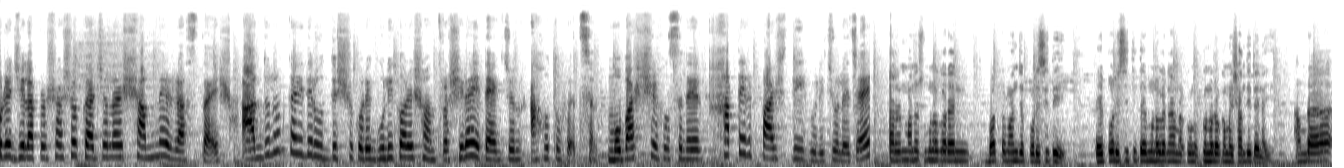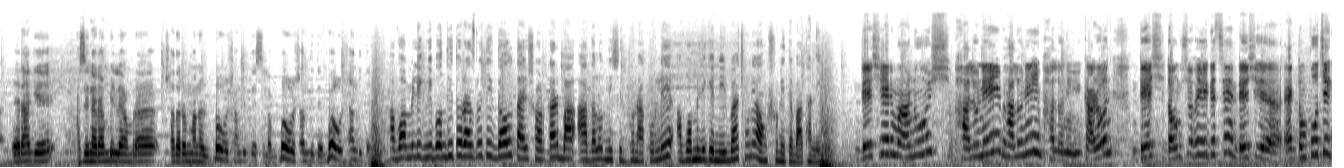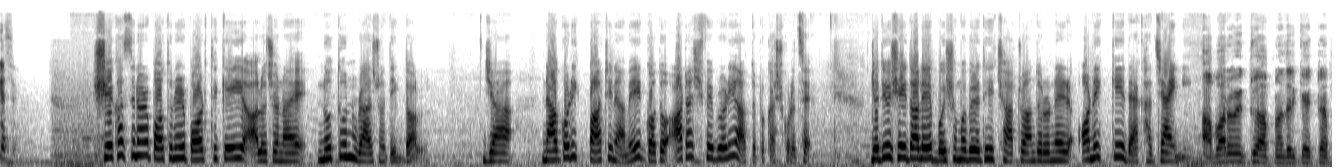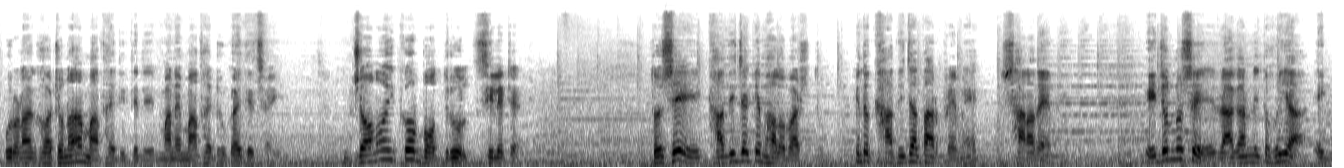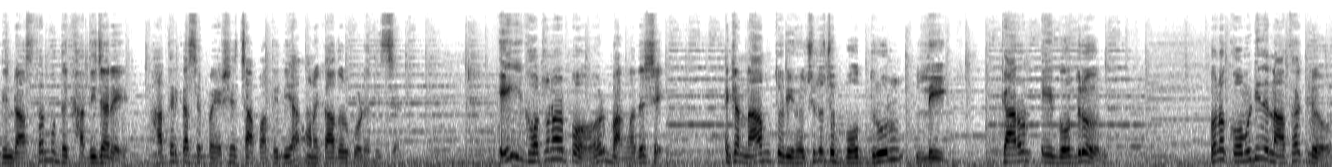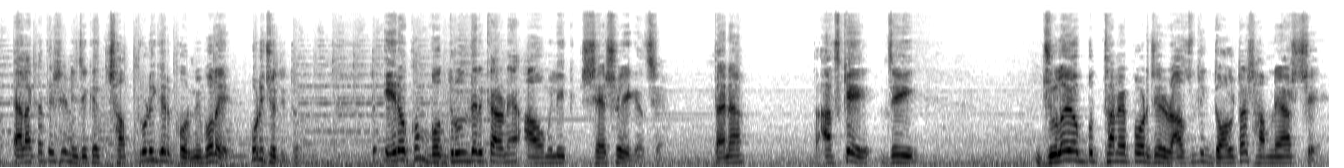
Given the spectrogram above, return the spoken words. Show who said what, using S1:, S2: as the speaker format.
S1: ফরিদপুরের জেলা প্রশাসক কার্যালয়ের সামনের রাস্তায় আন্দোলনকারীদের উদ্দেশ্য করে গুলি করে সন্ত্রাসীরা এতে একজন আহত হয়েছেন। মোবাশ্বের হোসেনের হাতের পাশ দিয়ে গুলি চলে যায়।
S2: কারণ মানুষ মনে করেন বর্তমান যে পরিস্থিতি এই পরিস্থিতিতে মনে করেন আমরা কোনো কোনো রকমের শান্তিতে নাই। আমরা এর আগে হাসিনারা মিলে আমরা সাধারণ মানুষ বহু শান্তিতে ছিলাম বহু শান্তিতে বহু শান্তিতে।
S3: আওয়ামী লীগ নিবন্ধিত রাজনৈতিক দল তাই সরকার বা আদালত নিষিদ্ধ না করলে আওয়ামী লীগের নির্বাচনে অংশ নিতে বাধা নেই।
S4: দেশের মানুষ ভালো নেই ভালো নেই ভালো নেই কারণ দেশ ধ্বংস হয়ে গেছে দেশ একদম পচে গেছে।
S5: শেখ হাসিনার পতনের পর থেকেই আলোচনায় নতুন রাজনৈতিক দল, যা নাগরিক পার্টি নামে গত আঠাশ ফেব্রুয়ারি আত্মপ্রকাশ করেছে। যদিও সেই দলে বৈষম্য বিরোধী ছাত্র আন্দোলনের অনেককেই দেখা যায়নি।
S6: আবারও একটু আপনাদেরকে একটা পুরোনো ঘটনা মাথায় দিতে মানে মাথায় ঢুকাইতে চাই। জনৈক বদরুল সিলেটের। তো সে খাদিজাকে ভালোবাসতো, কিন্তু খাদিজা তার প্রেমে সাড়া দেয়নি। এই জন্য সে রাগান্বিত হইয়া একদিন রাস্তার মধ্যে খাদিজারে হাতের কাছে পেয়ে এসে চাপাতি দিয়া অনেক আদর করে দিচ্ছে এই ঘটনার পর বাংলাদেশে একটা নাম তৈরি হয়েছিল যে বদরুল লীগ। কারণ এই বদরুল কোনো কমিটিতে না থাকলেও এলাকাতে সে নিজেকে ছাত্রলীগের কর্মী বলে পরিচয় দিত তো এরকম বদরুলদের কারণে আওয়ামী লীগ শেষ হয়ে গেছে। তাই না? আজকে যেই জুলাই অভ্যুত্থানের পর যে রাজনৈতিক দলটা সামনে আসছে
